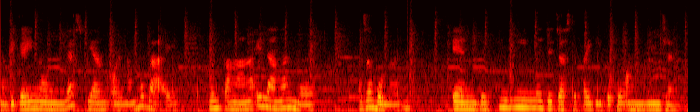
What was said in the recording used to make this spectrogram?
na bigay ng lesbian or ng babae yung pangangailangan mo as a woman and hindi na-justify dito kung ano man yung gender.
